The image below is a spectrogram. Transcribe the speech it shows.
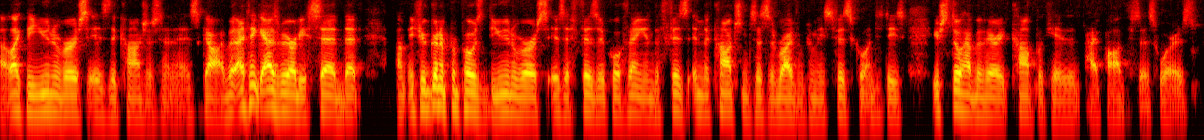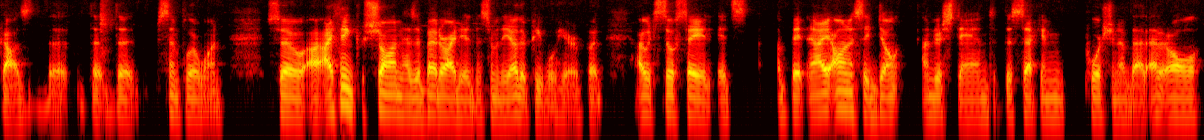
uh, like the universe is the consciousness is God. But I think, as we already said, that um, if you're going to propose the universe is a physical thing and the phys- and the consciousness is arriving from these physical entities, you still have a very complicated hypothesis, whereas God's the the, the simpler one. So uh, I think Sean has a better idea than some of the other people here, but I would still say it, it's a bit. I honestly don't understand the second portion of that at all.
